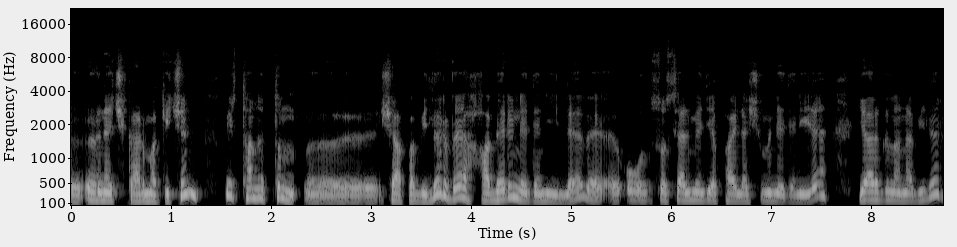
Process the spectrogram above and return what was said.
öne çıkarmak için bir tanıtım e, şey yapabilir ve haberi nedeniyle ve o sosyal medya paylaşımı nedeniyle yargılanabilir.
